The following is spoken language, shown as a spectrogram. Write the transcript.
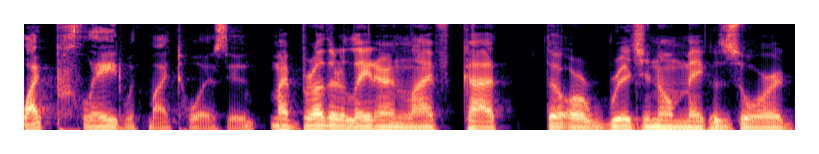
I played with my toys, dude. my brother later in life got the original Megazord,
